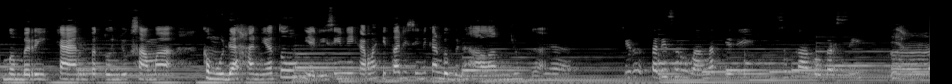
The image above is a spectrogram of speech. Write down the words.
memberikan petunjuk sama kemudahannya tuh ya di sini karena kita di sini kan bebenah alam juga. Ya itu tadi seru banget jadi suka bebersih ya. uh,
